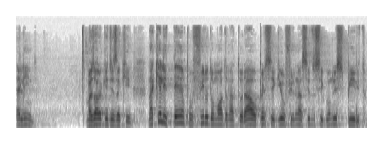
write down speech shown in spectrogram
É lindo. Mas olha o que diz aqui: Naquele tempo, o filho do modo natural perseguiu o filho nascido segundo o espírito.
